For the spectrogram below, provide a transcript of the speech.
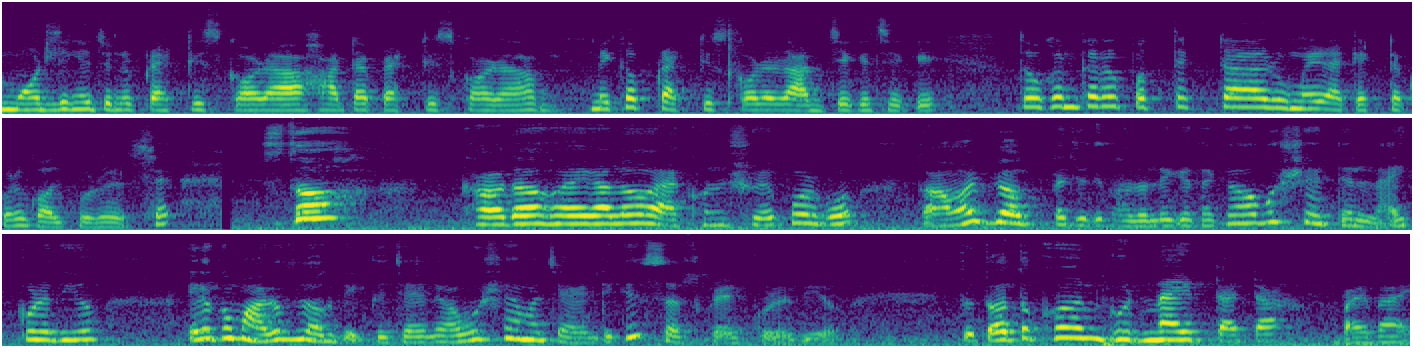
মডেলিংয়ের জন্য প্র্যাকটিস করা, হাঁটা প্র্যাকটিস করা মেকআপ প্র্যাকটিস করা, রাত জেগে জেগে। তো ওখানকারও প্রত্যেকটা রুমের এক একটা করে গল্প রয়েছে। তো খাওয়া দাওয়া হয়ে গেল, এখন শুয়ে পড়ব। তো আমার ব্লগটা যদি ভালো লেগে থাকে, অবশ্যই একটা লাইক করে দিও। এরকম আরও ব্লগ দেখতে চাইলে অবশ্যই আমার চ্যানেলটিকে সাবস্ক্রাইব করে দিও। তো ততক্ষণ good night tata bye bye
